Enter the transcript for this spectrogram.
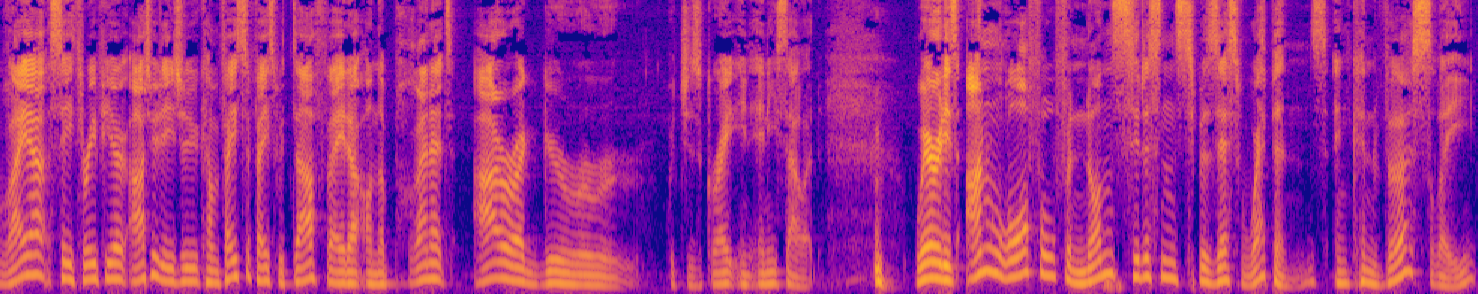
Leia, C3PO, R2D2 come face to face with Darth Vader on the planet Araguru, which is great in any salad, where it is unlawful for non citizens to possess weapons, and conversely,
